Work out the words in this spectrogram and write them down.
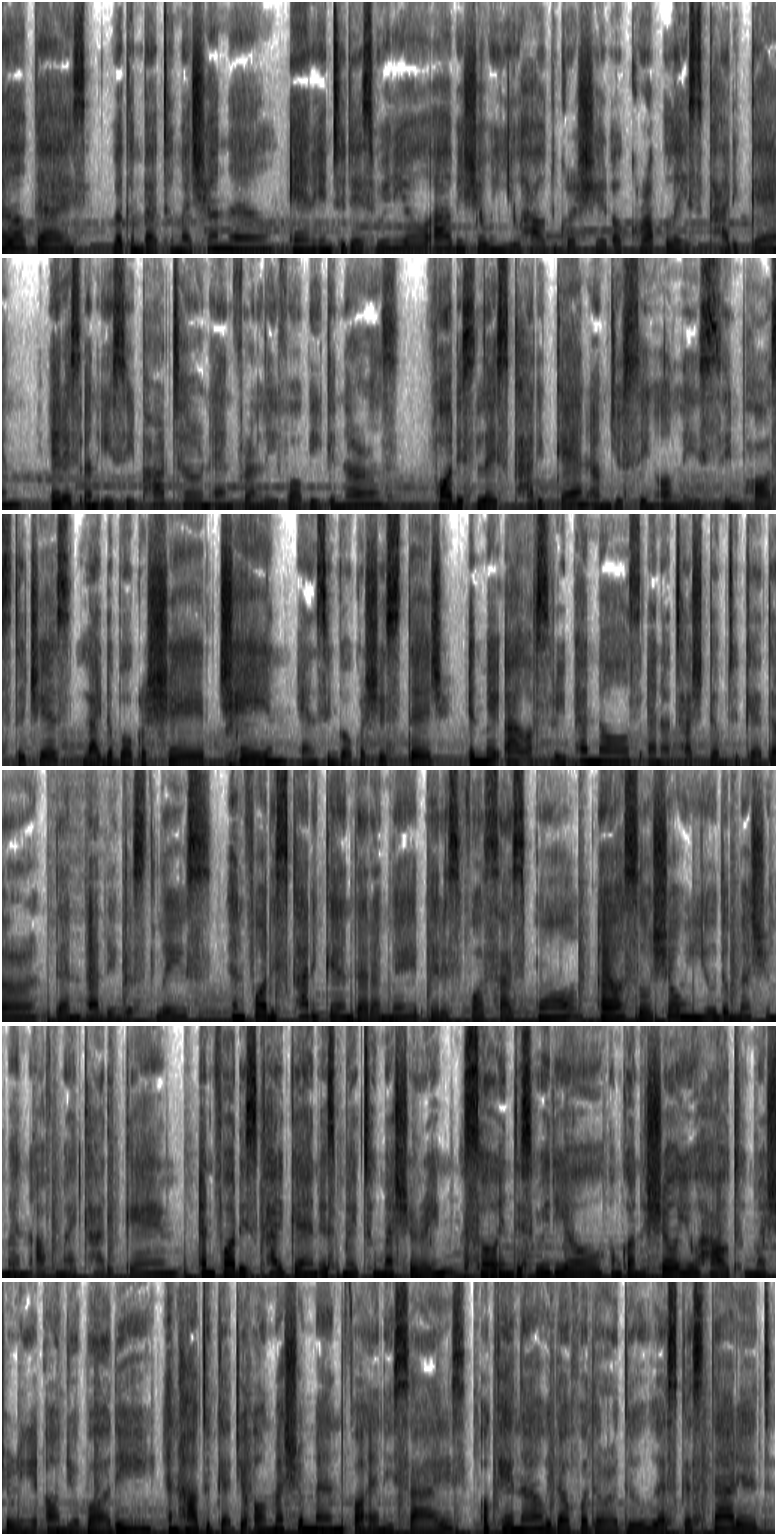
Hello guys, welcome back to my channel and in today's video I'll be showing you how to crochet a crop lace cardigan. It is an easy pattern and friendly for beginners. For this lace cardigan, I'm using only simple stitches like double crochet, chain, and single crochet stitch. It made out of three panels and attached them together, then adding the sleeves. And for this cardigan that I made, it is for size small. I also showing you the measurement of my cardigan. And for this cardigan is made to measuring. So in this video, I'm gonna show you how to measuring it on your body and how to get your own measurement for any size. Okay now without further ado, let's get started.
